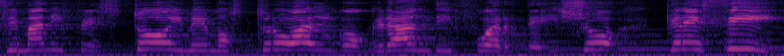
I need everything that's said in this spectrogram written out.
Se manifestó y me mostró algo grande y fuerte. Y yo crecí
